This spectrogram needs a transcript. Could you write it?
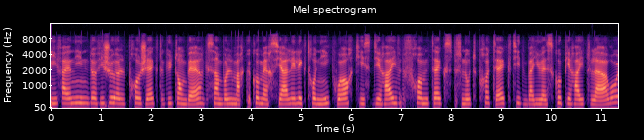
If an individual project Gutenberg symbol mark commercial electronic work is derived from texts not protected by US copyright law,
